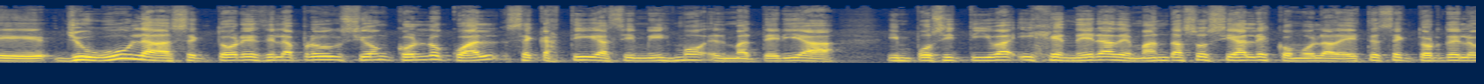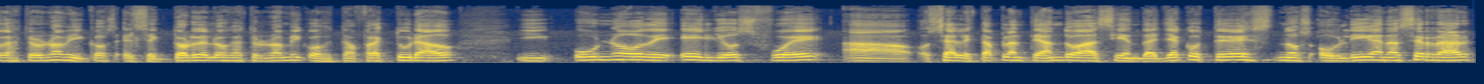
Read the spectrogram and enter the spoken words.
eh, yugula a sectores de la producción, con lo cual se castiga a sí mismo en materia impositiva y genera demandas sociales como la de este sector de los gastronómicos. El sector de los gastronómicos está fracturado y uno de ellos fue a, o sea, le está planteando a Hacienda, ya que ustedes nos obligan a cerrar,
